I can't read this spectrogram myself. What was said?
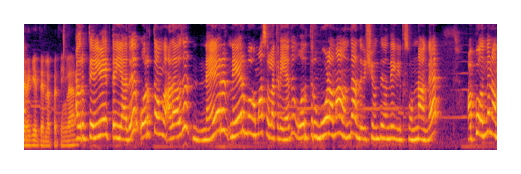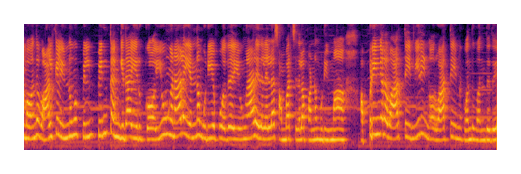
எனக்கே தெரியல பாத்தீங்களா? அவருக்கு தெரியவே தெரியாது. ஒருத்தவங்க அதாவது நேர நேர்முகமாக சொல்ல கிடையாது. ஒருத்தர் மூலமாக வந்து அந்த விஷயம் வந்து வந்து எங்களுக்கு சொன்னாங்க. அப்போ வந்து நம்ம வந்து வாழ்க்கையில் இன்னமும் பின் பின்தங்கி தான் இருக்கோம். இவங்கனால என்ன முடிய போகுது? இவங்களால இதில் எல்லாம் சம்பாரிச்சு இதெல்லாம் பண்ண முடியுமா? அப்படிங்கிற வார்த்தையை மீறி இன்னொரு வார்த்தை எனக்கு வந்து வந்தது.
